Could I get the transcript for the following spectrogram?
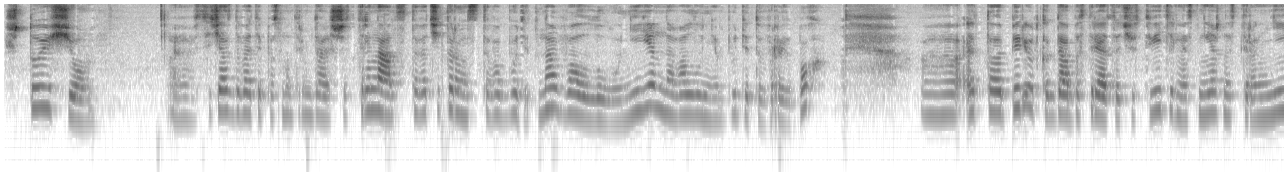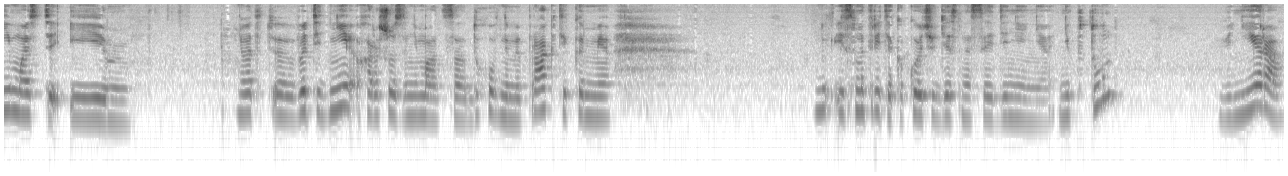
Что еще? Э, сейчас давайте посмотрим дальше. С 13-14 будет новолуние. Новолуние будет в рыбах. Э, это период, когда обостряется чувствительность, нежность, ранимость. И в, этот, в эти дни хорошо заниматься духовными практиками. Ну и смотрите, какое чудесное соединение. Нептун Венера,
